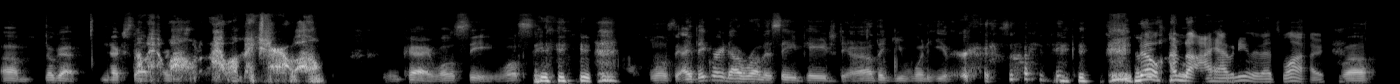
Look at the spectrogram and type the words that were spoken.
Um. Okay. Next up. It won't. I will make sure it won't. Okay, we'll see. We'll see. We'll see. I think right now we're on the same page, Dan. I don't think you won either. so think, no, I'm not. I haven't either. That's why. Well,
